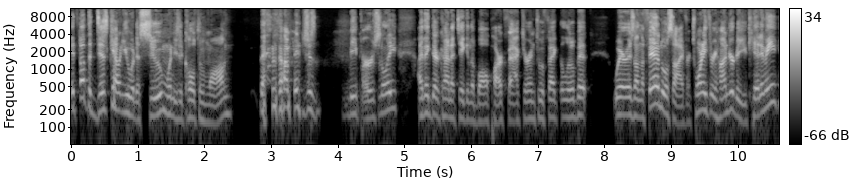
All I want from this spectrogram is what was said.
It's not the discount you would assume when he's a Kolten Wong. I mean, just me personally, I think they're kind of taking the ballpark factor into effect a little bit. Whereas on the FanDuel side, for twenty three hundred, are you kidding me?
